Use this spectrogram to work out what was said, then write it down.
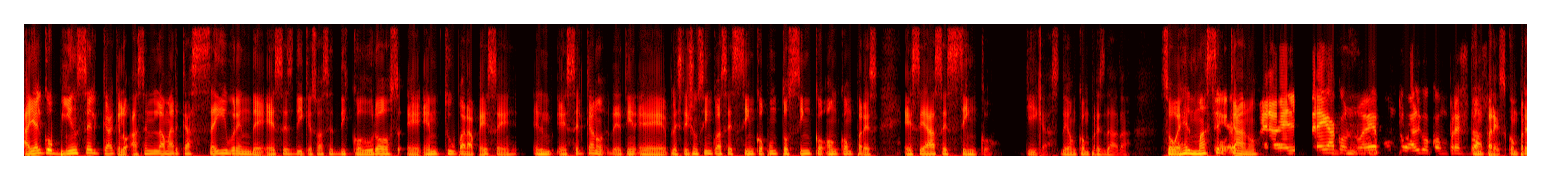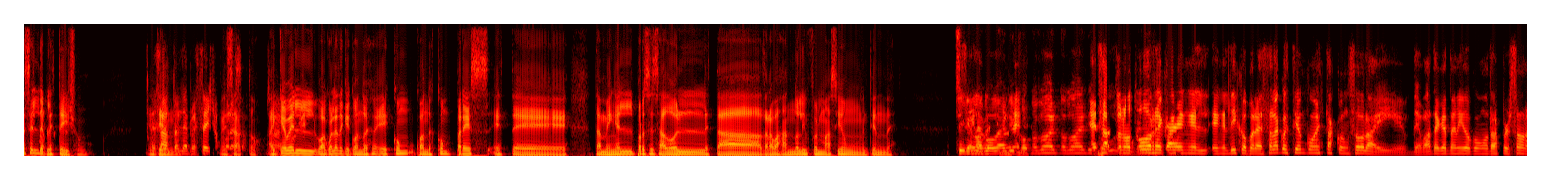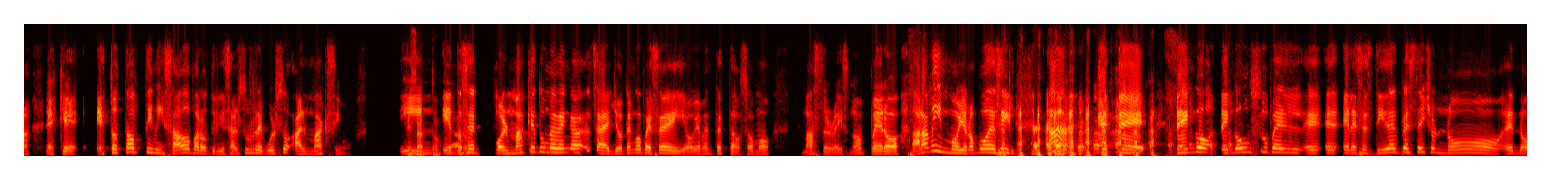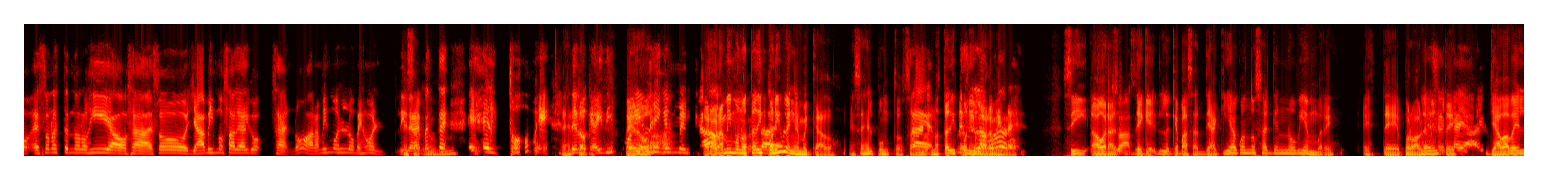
Hay algo bien cerca que lo hacen la marca Sabren de SSD, que eso hace discos duros eh, M2 para PC. es cercano. De, eh, PlayStation 5 hace 5.5 on compress. Ese hace 5 gigas de on compress data. So es el más cercano. Pero él entrega con 9. algo compress data. Compress, compress el de PlayStation. Exacto, el de PlayStation. Exacto. Hay que ver, acuérdate que cuando es, con, cuando es compress, este, también el procesador está trabajando la información, ¿entiendes? Sí, que no, todo el disco, no, todo el, disco, Exacto, no todo recae en el, en el disco, pero esa es la cuestión con estas consolas y el debate que he tenido con otras personas, es que esto está optimizado para utilizar sus recursos al máximo. Y, y entonces, por más que tú me vengas, o sea, yo tengo PC y obviamente somos Master Race, ¿no? Pero ahora mismo yo no puedo decir, ah, este, tengo, tengo un super, eh, eh, el SSD del PlayStation no, eh, no, eso no es tecnología, o sea, eso ya mismo sale algo, o sea, no, ahora mismo es lo mejor, literalmente es el tope de lo que hay disponible en el mercado. Pero ahora mismo no está disponible en el mercado, ese es el punto, o sea, no, está disponible ahora mismo. Sí, ahora, de que, ¿qué pasa? De aquí a cuando salga en noviembre, este, probablemente ya va a haber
